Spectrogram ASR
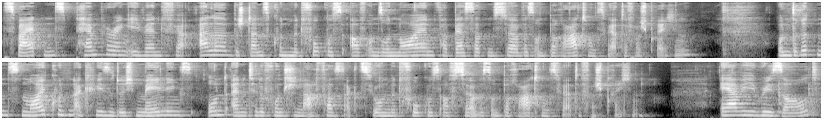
Zweitens, Pampering-Event für alle Bestandskunden mit Fokus auf unsere neuen, verbesserten Service- und Beratungswerte versprechen. Und drittens, Neukundenakquise durch Mailings und eine telefonische Nachfassaktion mit Fokus auf Service- und Beratungswerte versprechen. RV Result.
